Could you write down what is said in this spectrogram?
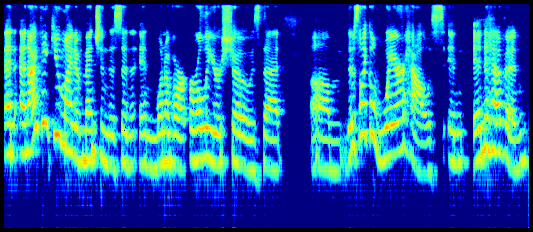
And and I think you might have mentioned this in, in one of our earlier shows that um, there's like a warehouse in in heaven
